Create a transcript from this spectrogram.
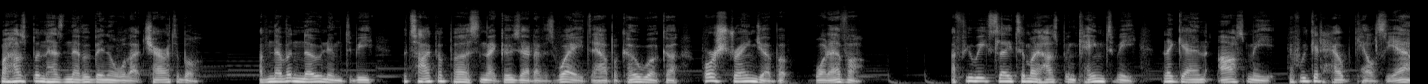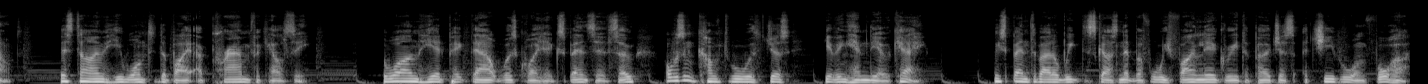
my husband has never been all that charitable. I've never known him to be the type of person that goes out of his way to help a coworker or a stranger, but whatever. A few weeks later, my husband came to me and again asked me if we could help Kelsey out. This time, he wanted to buy a pram for Kelsey. The one he had picked out was quite expensive, so I wasn't comfortable with just giving him the okay. We spent about a week discussing it before we finally agreed to purchase a cheaper one for her.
